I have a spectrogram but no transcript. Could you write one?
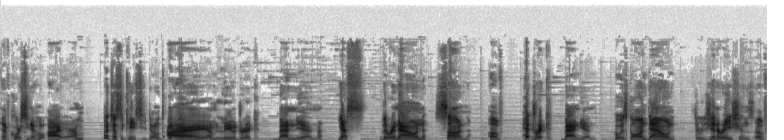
And of course, you know who I am. But just in case you don't, I am Leodric Banyan. Yes, the renowned son of Hedric Banyan, who has gone down through generations of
